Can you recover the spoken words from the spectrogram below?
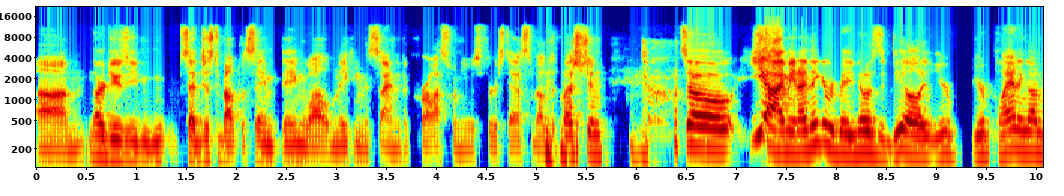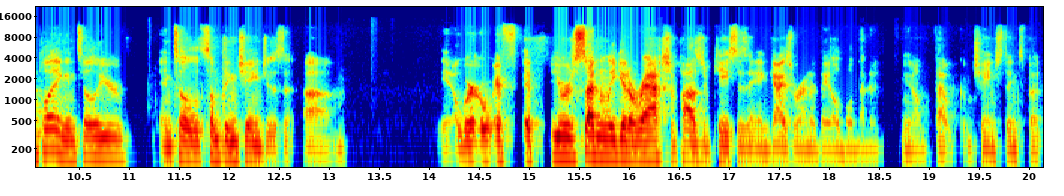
Um, Narduzzi said just about the same thing while making the sign of the cross when he was first asked about the question. so yeah, I mean, I think everybody knows the deal. You're you're planning on playing until you're until something changes. Um, you know, where if if you were suddenly get a rash of positive cases and guys were unavailable, then it, you know that would change things. But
